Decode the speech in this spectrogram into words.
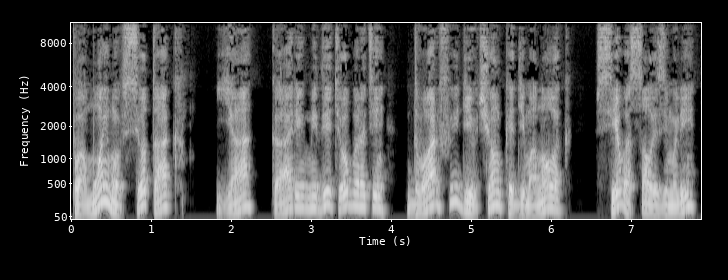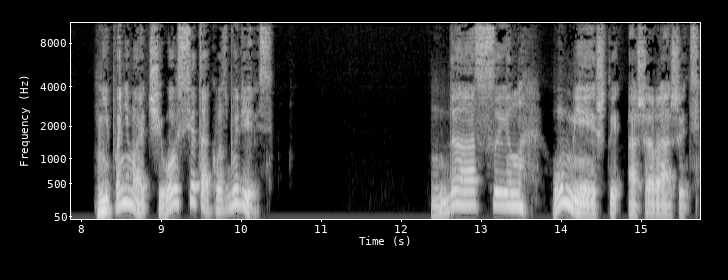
По-моему, все так. Я, Кари, медведь-оборотень, дварф и девчонка-демонолог, все вассалы земли, Не понимаю, чего все так возбудились. Да, сын, умеешь ты ошарашить.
